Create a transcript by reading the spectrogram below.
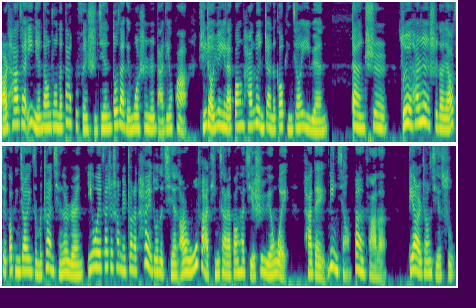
而他在一年当中的大部分时间都在给陌生人打电话，寻找愿意来帮他论战的高频交易员。但是，所有他认识的了解高频交易怎么赚钱的人，因为在这上面赚了太多的钱，而无法停下来帮他解释原委，他得另想办法了。第二章结束。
